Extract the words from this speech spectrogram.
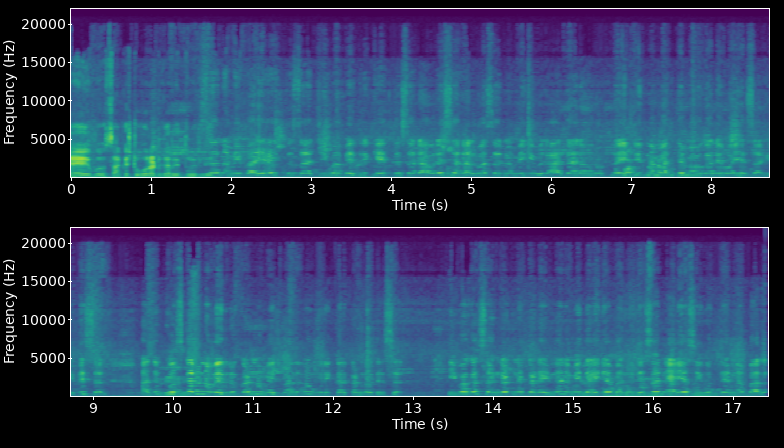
ನ್ಯಾಯ ಸಾಕಷ್ಟು ಹೋರಾಟಗಾರರಿದ್ರು ಇಲ್ಲಿ. ಸರ್, ನಮಗೆ ಭಯ ಇತ್ತು ಸರ್. ಜೀವ ಬೆದರಿಕೆ ಇತ್ತು ಸರ್. ಅವರೇ ಸರ್ ಅಲ್ವಾ ಸರ್? ನಮಗೆ ಇವಾಗ ಆಧಾರ ಅವರೊಬ್ಬರ ಇದ್ದಿದ್ದು ನಮ್ಮ ಅತ್ತೆ ಮಗಲೇ ವಯಸ್ಸಾಗಿದೆ ಸರ್. ಅದಕ್ಕೋಸ್ಕರ ನಾವು ಎದುರುಕೊಂಡು ನಮ್ಮ ಯಜಮಾನ್ರನ್ನ ಊರಿಗೆ ಕರ್ಕೊಂಡು ಹೋದೆ ಸರ್. ಇವಾಗ ಸಂಘಟನೆ ಕಡೆಯಿಂದ ನಮಗೆ ಧೈರ್ಯ ಬಂದಿದೆ ಸರ್ ನ್ಯಾಯ ಸಿಗುತ್ತೆ ಅನ್ನೋ ಬಲ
